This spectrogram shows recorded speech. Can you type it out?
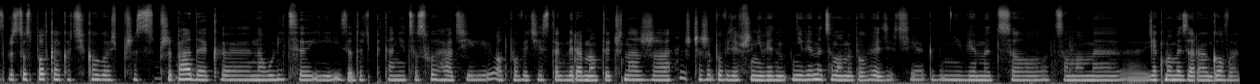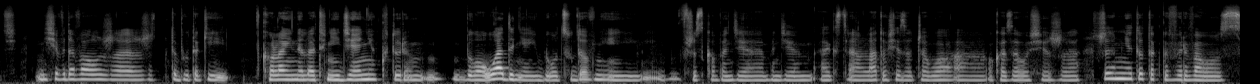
po prostu spotkać kogoś przez przypadek na ulicy i zadać pytanie, co słychać i odpowiedź jest tak dramatyczna, że szczerze powiedziawszy nie, wie, nie wiemy, co mamy powiedzieć, jakby nie wiemy, co, co mamy, jak mamy zareagować. Mi się wydawało, że, że to był taki kolejny letni dzień, którym było ładnie i było cudownie i wszystko będzie, będzie ekstra. Lato się zaczęło, a okazało się, że, że mnie to tak wyrwało z,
